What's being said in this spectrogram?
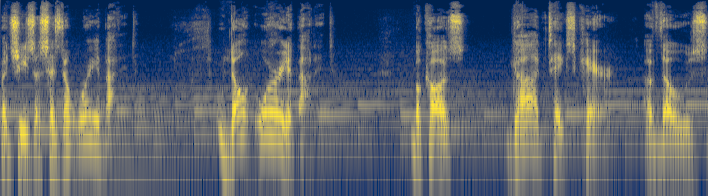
But Jesus says, Don't worry about it. Don't worry about it because God takes care of those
